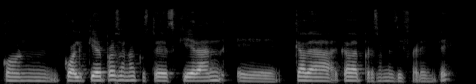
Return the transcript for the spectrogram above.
con cualquier persona que ustedes quieran, eh, cada, cada persona es diferente,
